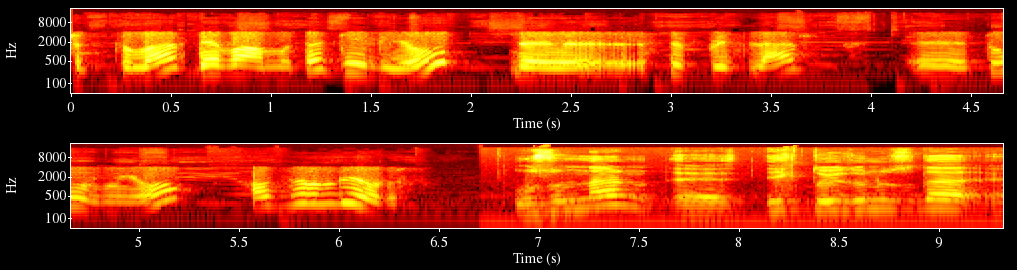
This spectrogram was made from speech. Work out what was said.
çıktılar. Devamı da geliyor. Ee, sürprizler e, durmuyor. Hazırlıyoruz. Uzunlar e, ilk duyduğunuzda e,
